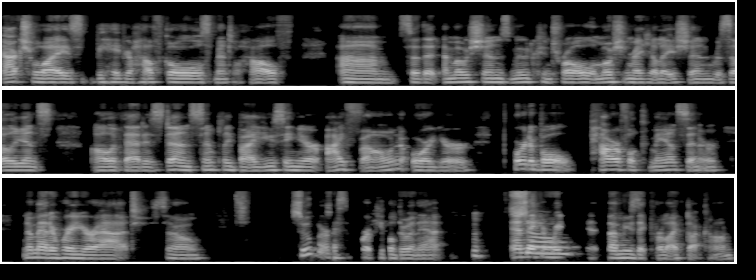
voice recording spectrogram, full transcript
actualize behavioral health goals mental health um, so that emotions mood control emotion regulation resilience all of that is done simply by using your iphone or your portable, powerful command center, no matter where you're at. So super. I support people doing that. and so, they can read it at musicforlife.com.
